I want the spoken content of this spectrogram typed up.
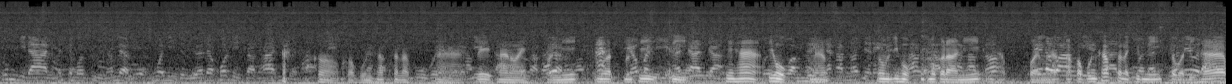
ตุ้มกีดานมันจะมาสื่อน้ำแล้วงวดนี้จะเหลือแต่คนที่สันท่าที่จะทำก็ขอบคุณครับสำหรับอ่าเลขฮานอยวันนี้งวดวันที่4ที่5ที่6นะครับงวดวันที่6มกรานี้นะครับปล่อยมาแล้วอะขอบคุณครับสำหรับคลิปนี้สวัสดีครับ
